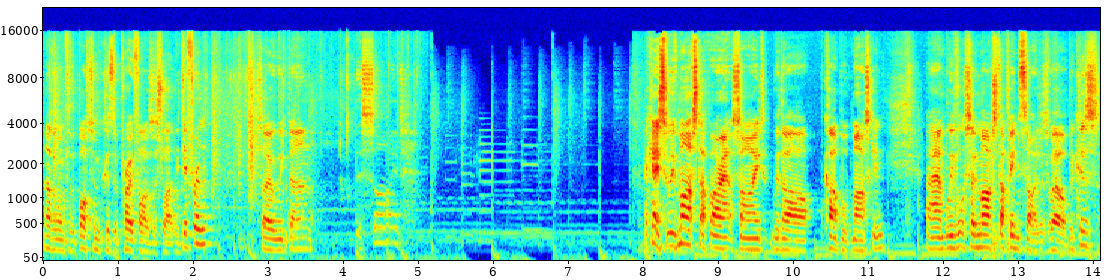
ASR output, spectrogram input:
Another one for the bottom because the profiles are slightly different. So we've done this side. Okay, so we've masked up our outside with our cardboard masking. And we've also masked up inside as well because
